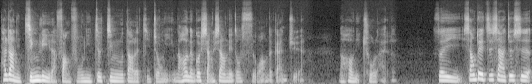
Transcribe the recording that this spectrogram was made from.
他让你经历了，仿佛你就进入到了集中营，然后能够想象那种死亡的感觉，然后你出来了。所以相对之下，就是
